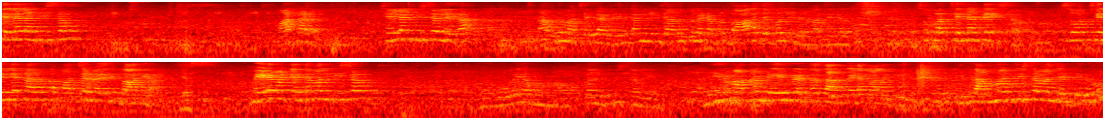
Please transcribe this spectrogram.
చెల్లెలంటే ఇష్టం మాట్లాడండి చెల్లి అంటే ఇష్టం లేదా నాకు కూడా మా చెల్లి అంటే ఎందుకంటే నేను చదువుకునేటప్పుడు బాగా దెబ్బలు తిన్నాను మా చెల్లెలకు. సూపర్ చెల్లి అంటే ఇష్టం. సో చెల్లె తర్వాత పరిచయం అయింది భార్య. మేడం అంటే ఎంతమందికి ఇష్టం? ఓయ్ అమ్మ ఒక్కరికి కూడా ఇష్టం లేదు. మీరు మాత్రం పేరు పెడతా సార్ మేడం వాళ్ళకి. ఇప్పుడు అమ్మ అంటే ఇష్టం అని చెప్పారు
